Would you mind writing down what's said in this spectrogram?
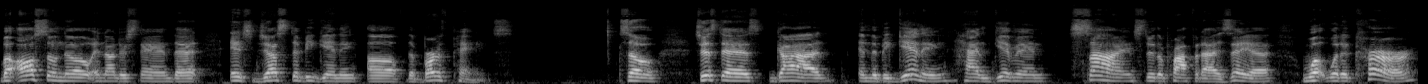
but also know and understand that it's just the beginning of the birth pains. So just as god in the beginning had given signs through the prophet isaiah what would occur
